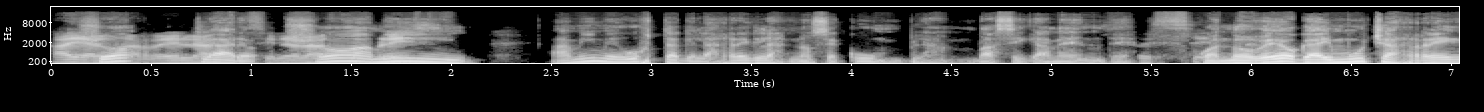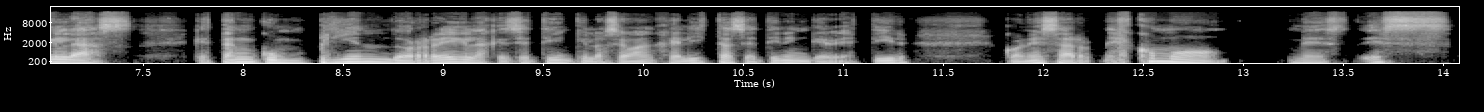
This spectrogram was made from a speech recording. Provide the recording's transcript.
Hay yo, algunas reglas. que claro, si no las yo a mí, a mí me gusta que las reglas no se cumplan, básicamente. sí, Cuando veo que hay muchas reglas, que están cumpliendo reglas, que se tienen, que los evangelistas se tienen que vestir con esa. Es como. Me, es,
